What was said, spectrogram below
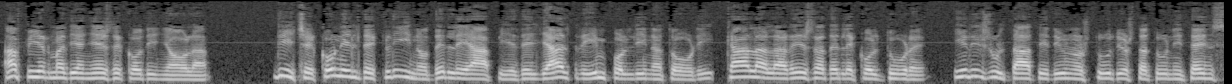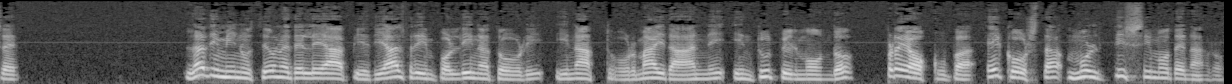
a firma di Agnese Codignola. Dice con il declino delle api e degli altri impollinatori cala la resa delle colture, i risultati di uno studio statunitense. La diminuzione delle api e di altri impollinatori, in atto ormai da anni in tutto il mondo, preoccupa e costa moltissimo denaro.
